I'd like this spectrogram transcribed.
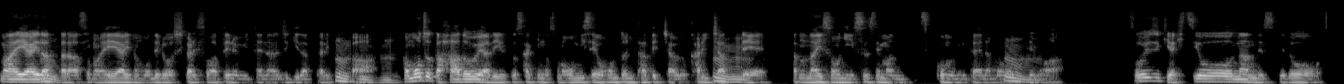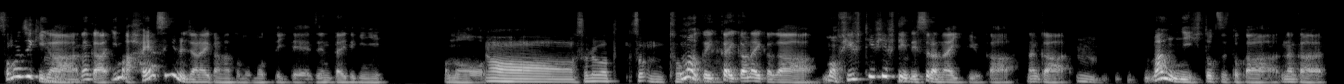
まあ AI だったらその AI のモデルをしっかり育てるみたいな時期だったりとか、うんうんうん。まあもうちょっとハードウェアで言うと、さっきのそのお店を本当に建てちゃう、借りちゃって、あの内装に数千万突っ込むみたいなものっていうのは、そういう時期は必要なんですけど、その時期うんうん。がなんか今早すぎるんじゃないかなとも思っていて、全体的に。この、ああ、それは、そうんそうね。まくいくかいかないかが、もう50-50ですらないっていうか、なんか、うん。万に一つとか、なんか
